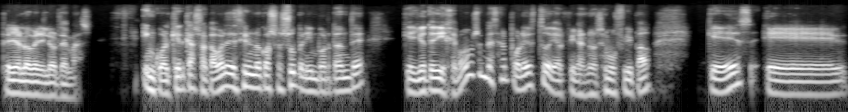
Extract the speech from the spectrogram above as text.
Pero yo lo veréis los demás. En cualquier caso, acabas de decir una cosa súper importante que yo te dije, vamos a empezar por esto y al final nos hemos flipado, que es, eh,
